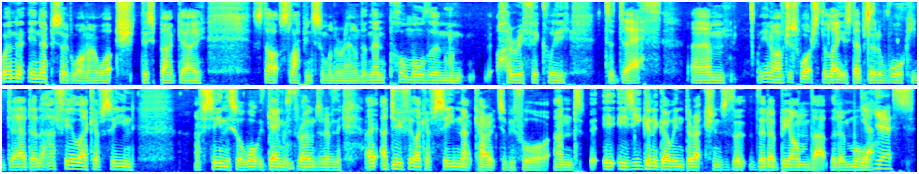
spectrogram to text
when in episode one I watch this bad guy start slapping someone around and then pummel them horrifically to death. Um, you know, I've just watched the latest episode of Walking Dead, and I feel like I've seen. I've seen this all. What with Game of Thrones and everything, I, I do feel like I've seen that character before. And is he going to go in directions that, that are beyond that, that are more? Yeah. Yes.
